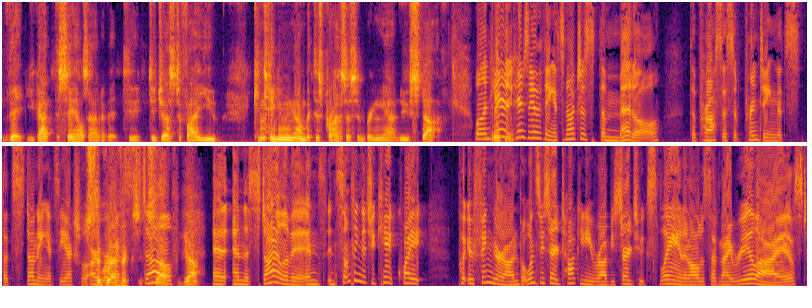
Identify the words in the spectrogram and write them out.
that you got the sales out of it to to justify you continuing on with this process and bringing out new stuff. Well, and here, here's the other thing: it's not just the metal, the process of printing that's that's stunning. It's the actual It's the artwork graphics stuff, itself, yeah. and and the style of it, and and something that you can't quite put your finger on. But once we started talking to you, Rob, you started to explain, and all of a sudden, I realized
